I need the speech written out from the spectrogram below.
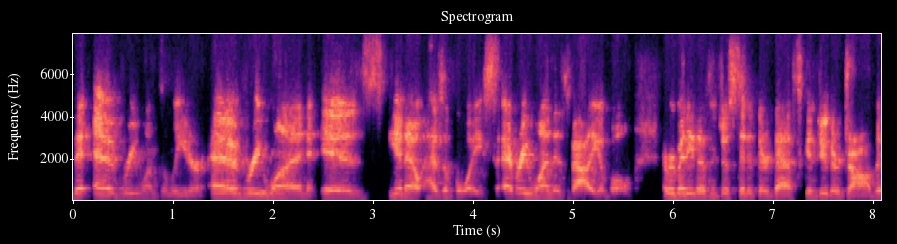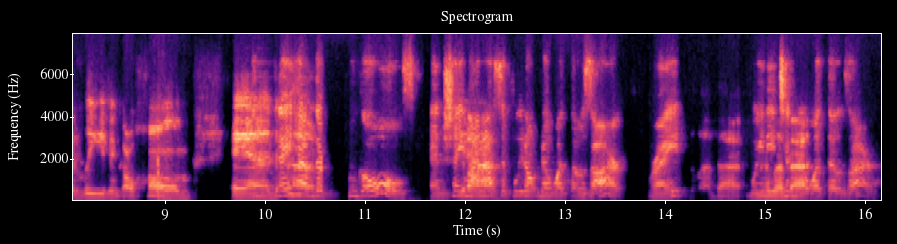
that everyone's a leader. Everyone is, you know, has a voice. Everyone is valuable. Everybody doesn't just sit at their desk and do their job and leave and go home. And they have um, their own goals. And shame yeah. on us if we don't know what those are, right? I love that. We need to that. know what those are.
